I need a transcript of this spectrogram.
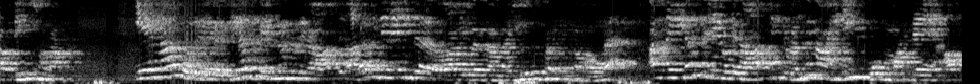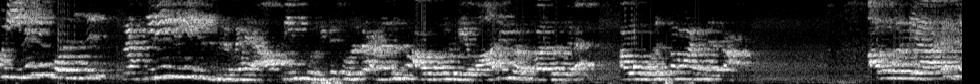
அப்படின்னு சொன்னாங்க. ஏன்னா ஒரு இளம் பெண்ணுடைய ஆசை அளவு நிறைந்த வாலிபர் நம்ம யூஸ் அலிஸ்லாம் அவங்க அந்த இளம் பெண்ணுடைய ஆசைக்கு வந்து நான் இணைந்து போக மாட்டேன். அப்படி இணைந்து போறதுக்கு நான் சிறையிலேயே இருந்துருவேன் அப்படின்னு சொல்லிட்டு சொல்ற அளவுக்கு அவங்களுடைய வாலிப பருவத்துல அவங்க ஒழுக்கமா இருந்திருக்காங்க அவங்களுடைய அழகு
